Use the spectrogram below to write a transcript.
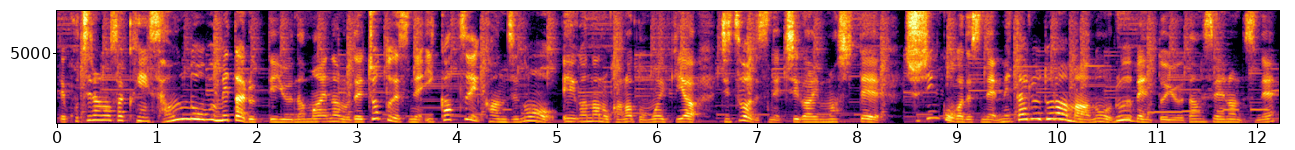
でこちらの作品サウンド・オブ・メタルっていう名前なのでちょっとですねいかつい感じの映画なのかなと思いきや実はですね違いまして主人公がですねメタルドラマーのルーベンという男性なんですね。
